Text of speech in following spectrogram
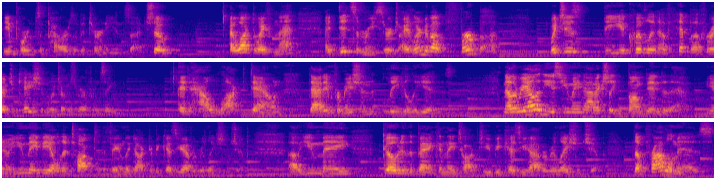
the importance of powers of attorney and such. So I walked away from that. I did some research. I learned about FERPA, which is the equivalent of HIPAA for education, which I was referencing, and how locked down that information legally is. Now, the reality is you may not actually bump into that. You know, you may be able to talk to the family doctor because you have a relationship. Uh, you may go to the bank and they talk to you because you have a relationship. The problem is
